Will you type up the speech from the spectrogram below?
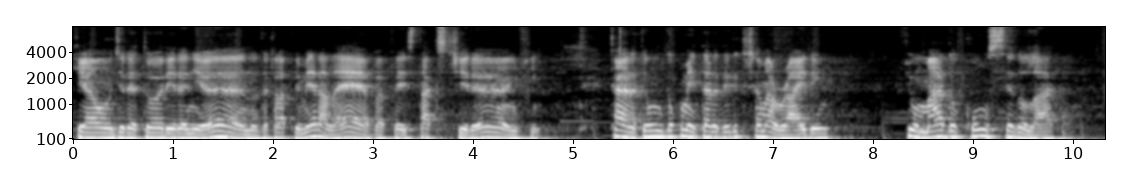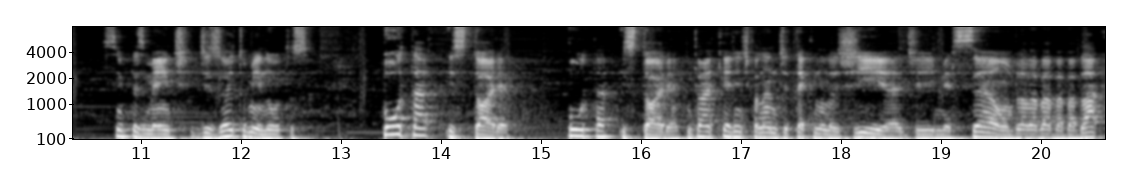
que é um diretor iraniano daquela primeira leva, fez Tax Tiran, enfim. Cara, tem um documentário dele que chama Riding, filmado com um celular. Simplesmente 18 minutos. Puta história. Puta história. Então aqui a gente falando de tecnologia, de imersão, blá blá blá blá blá blá.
